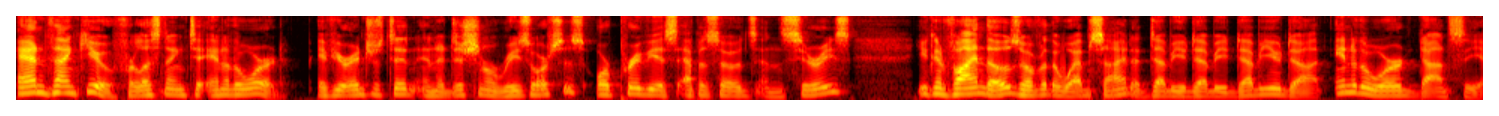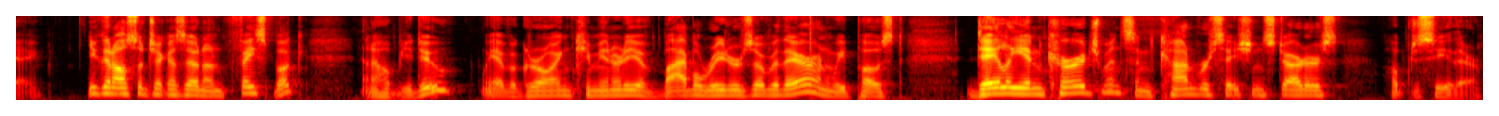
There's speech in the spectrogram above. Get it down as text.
And thank you for listening to Into the Word. If you're interested in additional resources or previous episodes and series, you can find those over the website at www.intotheword.ca. You can also check us out on Facebook, and I hope you do. We have a growing community of Bible readers over there, and we post daily encouragements and conversation starters. Hope to see you there.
